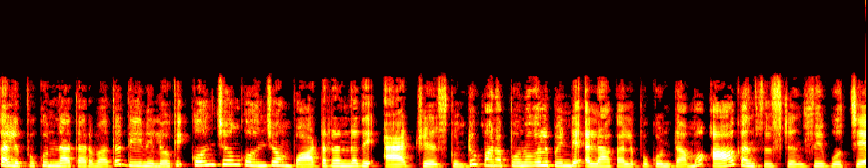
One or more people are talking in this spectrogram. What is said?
కలుపుకున్న తర్వాత దీనిలోకి కొంచెం కొంచెం వాటర్ అన్నది యాడ్ చేసుకుంటూ మన పునుగుల పిండి ఎలా కలుపుకుంటామో ఆ కన్సిస్టెన్సీ వచ్చే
